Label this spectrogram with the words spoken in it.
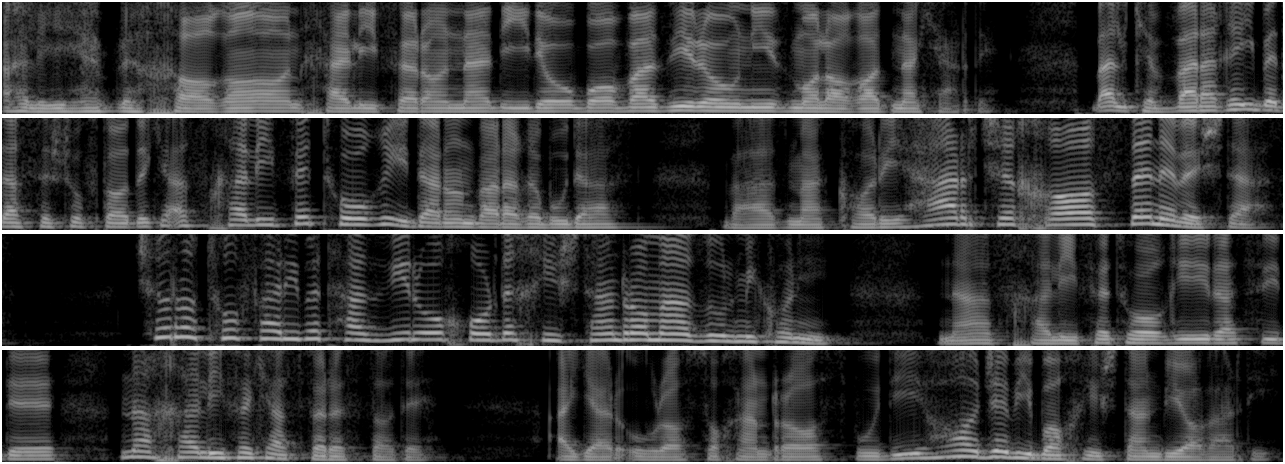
علی ابن خاقان خلیفه را ندیده و با وزیر او نیز ملاقات نکرده بلکه ورقه‌ای به دستش افتاده که از خلیفه توقی در آن ورقه بوده است و از مکاری هرچه خواسته نوشته است چرا تو فریب تزویر و خورد خیشتن را معذول می کنی؟ نه از خلیفه توقی رسیده نه خلیفه کس فرستاده اگر او را سخن راست بودی حاجبی با خیشتن بیاوردی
